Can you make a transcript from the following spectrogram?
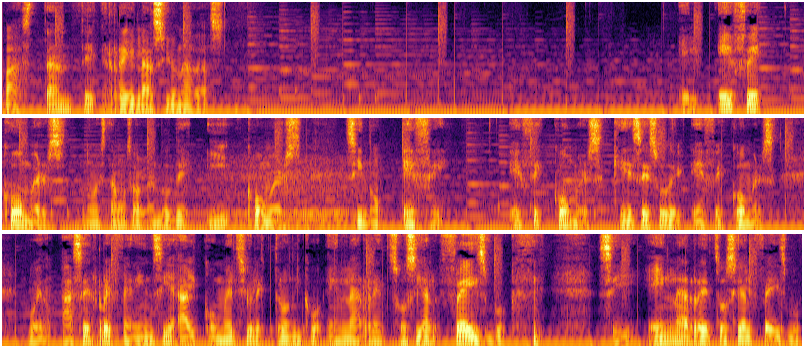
bastante relacionadas. El No estamos hablando de e-commerce, sino F, F-commerce. ¿Qué es eso del F-commerce? Bueno, hace referencia al comercio electrónico en la red social Facebook. sí, en la red social Facebook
